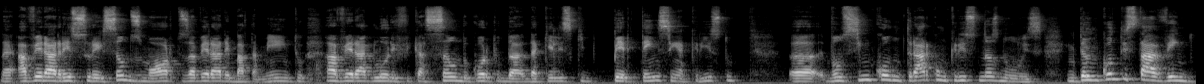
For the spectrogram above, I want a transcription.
né? haverá ressurreição dos mortos, haverá arrebatamento, haverá glorificação do corpo da, daqueles que pertencem a Cristo. Uh, vão se encontrar com Cristo nas nuvens. Então, enquanto está havendo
